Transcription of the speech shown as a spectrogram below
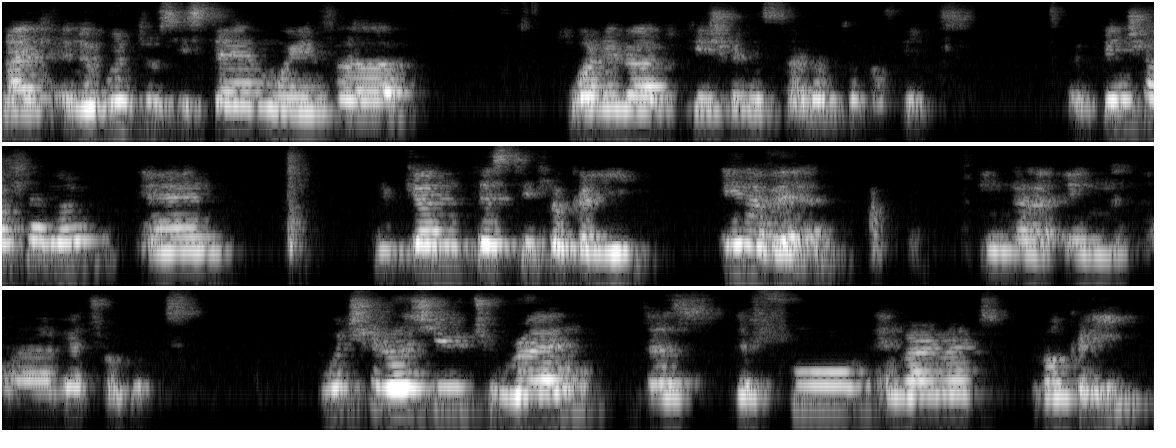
like an Ubuntu system with uh, whatever application installed on top of it. A pinch of YAML, and you can test it locally in a VM, in, a, in uh, VirtualBox, which allows you to run the, the full environment locally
